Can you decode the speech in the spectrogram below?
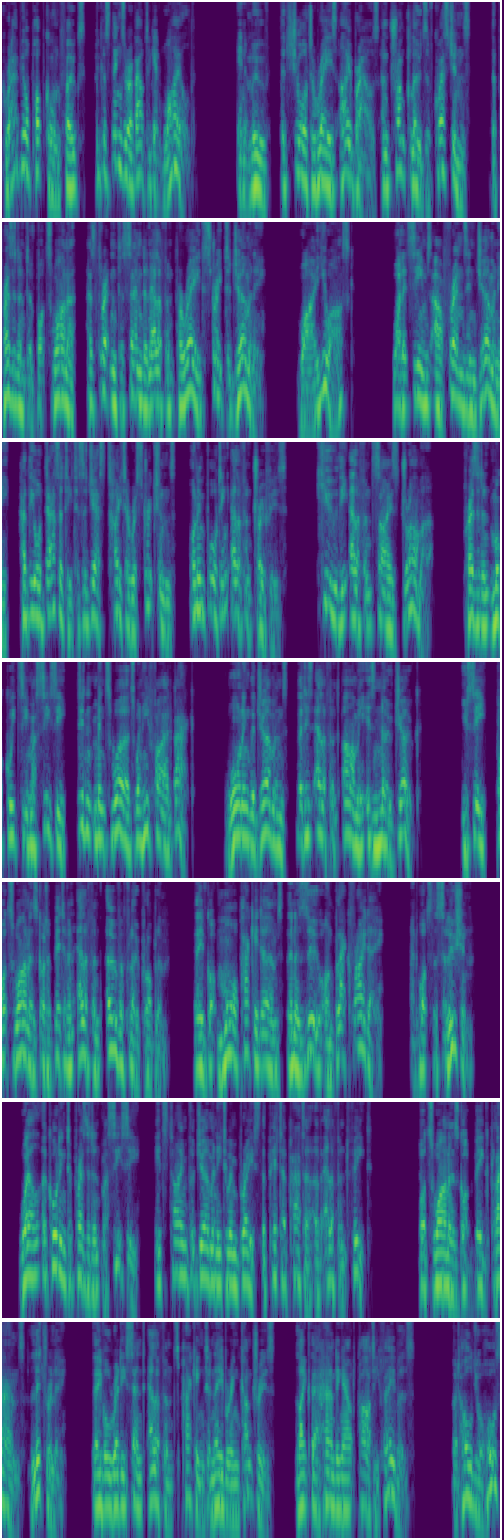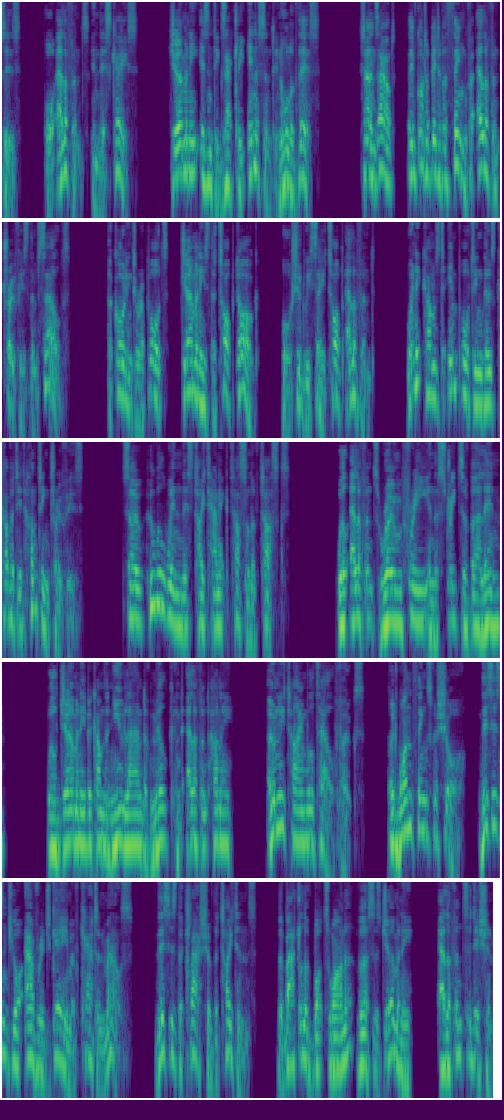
Grab your popcorn, folks, because things are about to get wild. In a move that's sure to raise eyebrows and trunkloads of questions, the president of Botswana has threatened to send an elephant parade straight to Germany. Why, you ask? Well, it seems our friends in Germany had the audacity to suggest tighter restrictions on importing elephant trophies. Cue the elephant-sized drama. President Mokgweetsi Masisi didn't mince words when he fired back, warning the Germans that his elephant army is no joke. You see, Botswana's got a bit of an elephant overflow problem. They've got more pachyderms than a zoo on Black Friday. And what's the solution? Well, according to President Masisi, it's time for Germany to embrace the pitter-patter of elephant feet. Botswana's got big plans, literally. They've already sent elephants packing to neighbouring countries, like they're handing out party favours. But hold your horses, or elephants in this case. Germany isn't exactly innocent in all of this. Turns out, they've got a bit of a thing for elephant trophies themselves. According to reports, Germany's the top dog, or should we say top elephant, when it comes to importing those coveted hunting trophies. So who will win this titanic tussle of tusks? Will elephants roam free in the streets of Berlin? Will Germany become the new land of milk and elephant honey? Only time will tell, folks. But one thing's for sure, this isn't your average game of cat and mouse. This is the clash of the titans, the Battle of Botswana versus Germany, Elephants Edition.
